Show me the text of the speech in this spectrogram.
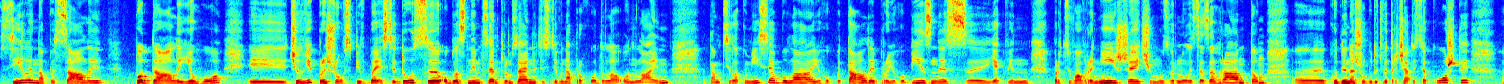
Сіли, написали, подали його. Чоловік пройшов співбесіду з обласним центром зайнятості. Вона проходила онлайн. Там ціла комісія була, його питали про його бізнес, е, як він працював раніше, чому звернулися за грантом, е, куди на що будуть витрачатися кошти. Е,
